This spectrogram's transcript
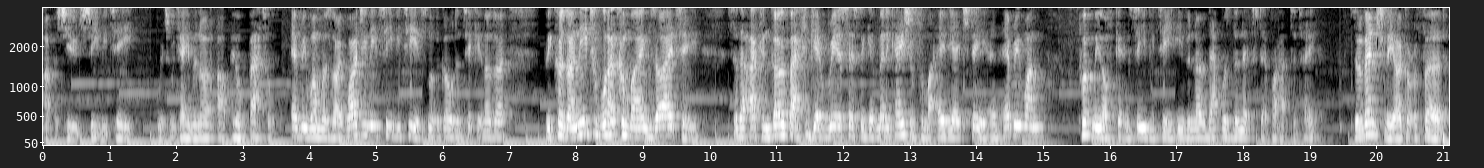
I pursued CBT, which became an uphill battle. Everyone was like, Why do you need CBT? It's not the golden ticket. And I was like, Because I need to work on my anxiety so that I can go back and get reassessed and get medication for my ADHD. And everyone put me off getting CBT, even though that was the next step I had to take. So eventually I got referred.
